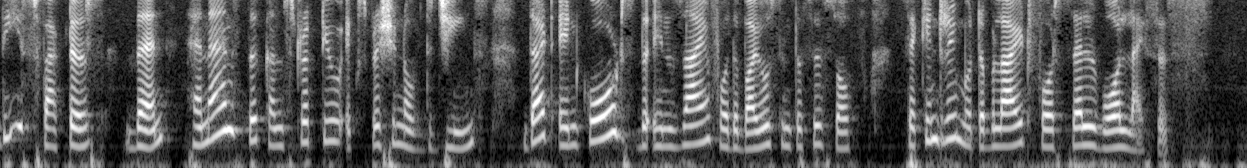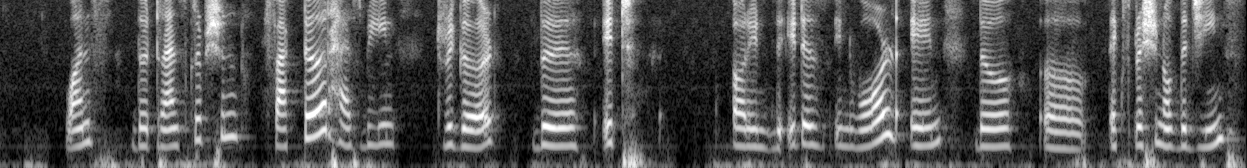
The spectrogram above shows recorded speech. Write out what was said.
These factors then enhance the constructive expression of the genes that encodes the enzyme for the biosynthesis of secondary metabolite for cell wall lysis. Once the transcription factor has been triggered, the it or it is involved in the uh, expression of the genes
